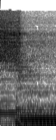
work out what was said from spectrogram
Thank you.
